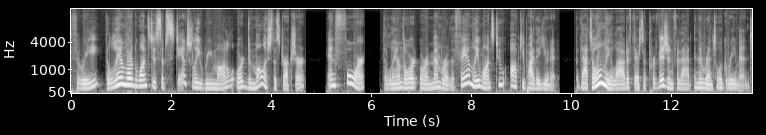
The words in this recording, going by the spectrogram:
Three, the landlord wants to substantially remodel or demolish the structure. And four, the landlord or a member of the family wants to occupy the unit, but that's only allowed if there's a provision for that in the rental agreement.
